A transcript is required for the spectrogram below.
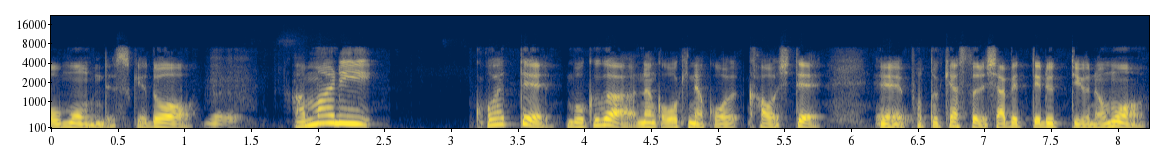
思うんですけど、あまりこうやって僕がなんか大きな顔して、えー、ポッドキャストで喋ってるっていうのも、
